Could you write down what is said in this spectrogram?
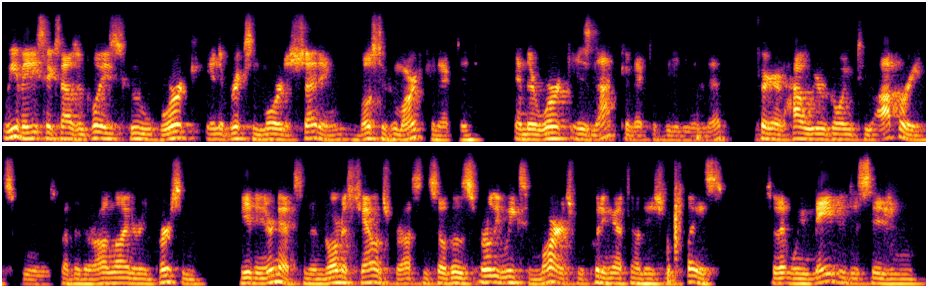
We have 86,000 employees who work in a bricks and mortar setting, most of whom aren't connected, and their work is not connected via the internet. Figuring out how we were going to operate schools, whether they're online or in person, via the internet. It's an enormous challenge for us. And so those early weeks in March, we're putting that foundation in place so that when we made the decision,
